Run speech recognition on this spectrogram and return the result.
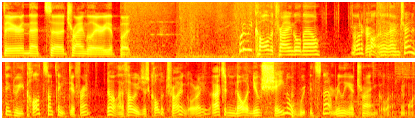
there in that uh, triangle area, but what do we call the triangle now? I wanna call, uh, I'm trying to think. Do we call it something different? No, I thought we just called it triangle, right? I have to know a new shape. No, it's not really a triangle anymore.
